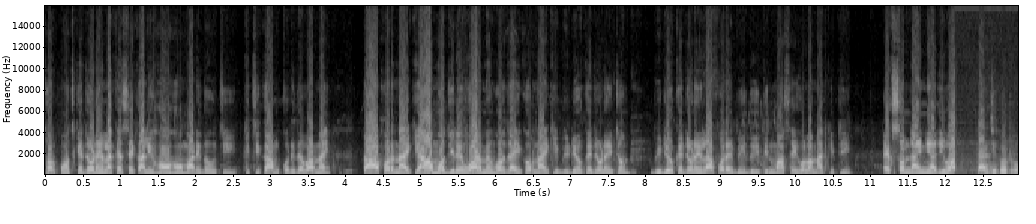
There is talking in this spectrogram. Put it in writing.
ସରପଞ୍ଚକେ ଜଣେଇଲାକେ ସେ କାଲି ହଁ ହଁ ମାରି ଦେଉଛି କିଛି କାମ କରିଦେବାର ନାହିଁ ତାପରେ ନାଇଁକି ଆଉ ମଝିରେ ୱାର୍ଡ ମେମ୍ବର ଯାଇକର ନାଇଁକି ଭିଡ଼ିଓକେ ଜଣେଇଛନ୍ ଭିଡ଼ିଓକେ ଜଣେଇଲା ପରେ ବି ଦୁଇ ତିନି ମାସ ହେଇଗଲା ନା କିଛି একশো নাইন আজীবন কাঞ্জিকোটরু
